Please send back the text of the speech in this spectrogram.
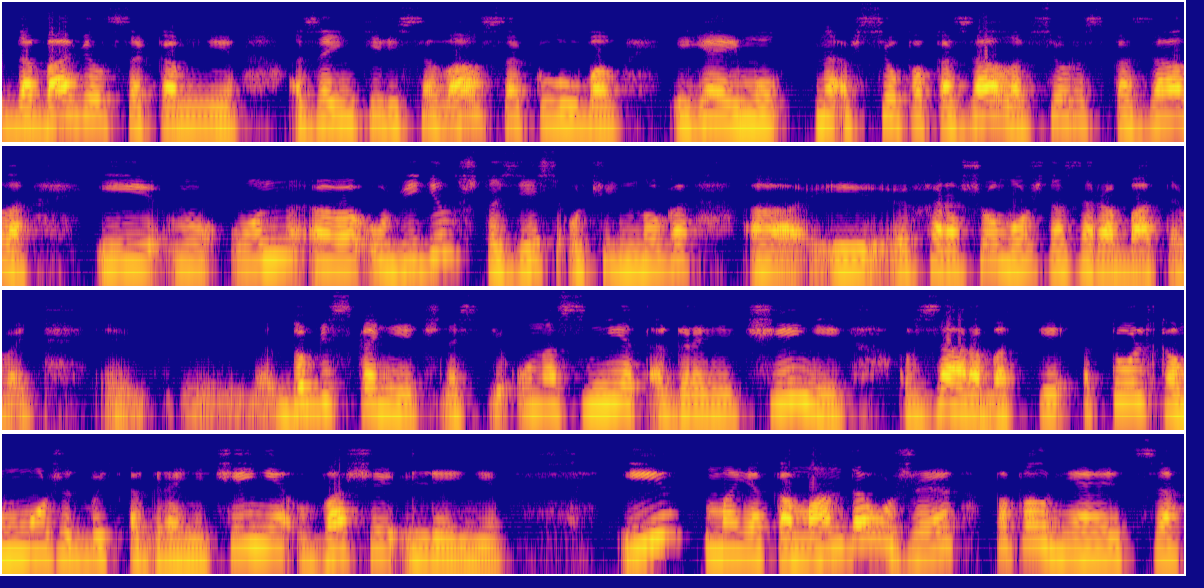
добавился ко мне, заинтересовался клубом, и я ему все показала, все рассказала, и он э, увидел, что здесь очень много э, и хорошо можно зарабатывать до бесконечности. У нас нет ограничений в заработке, только может быть ограничение в вашей лени. И моя команда уже пополняется.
